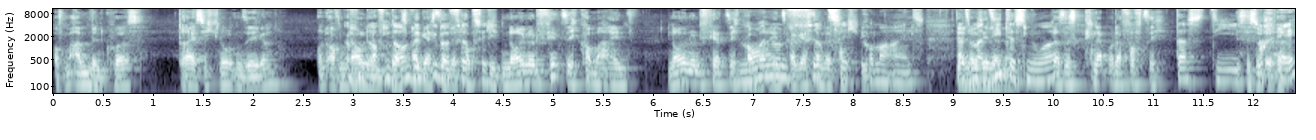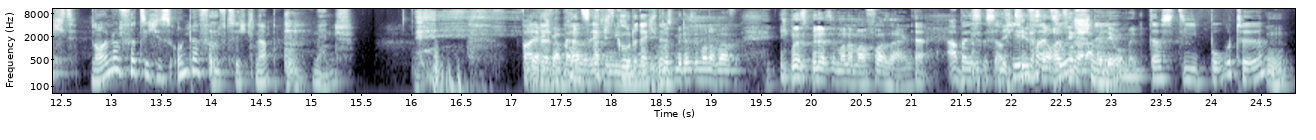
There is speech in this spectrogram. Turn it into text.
auf dem Anwindkurs 30 Knoten segeln und auf dem Downwindkurs war gestern der 40. Topspeed 49,1. 49,1 war gestern der Topspeed. 49,1. Der Also man sieht es nur, Das ist knapp unter 50. dass die. Das ist so ach irre. echt? 49 ist unter 50 knapp? Mensch. Ja, ich war du kannst echt gut so Ich muss rechnen. mir das immer noch mal, ich muss mir das immer noch mal vorsagen. Ja, aber es ist auf Ich jeden Fall so schnell, dass die Boote, Mhm.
